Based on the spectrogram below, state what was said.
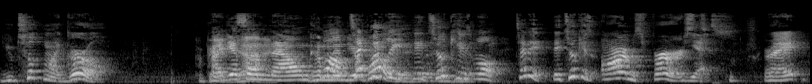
You took my girl. Prepare I guess die. I'm now I'm coming Well, into your technically, politics. they took his. Well, technically, they took his arms first. Yes. Right.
